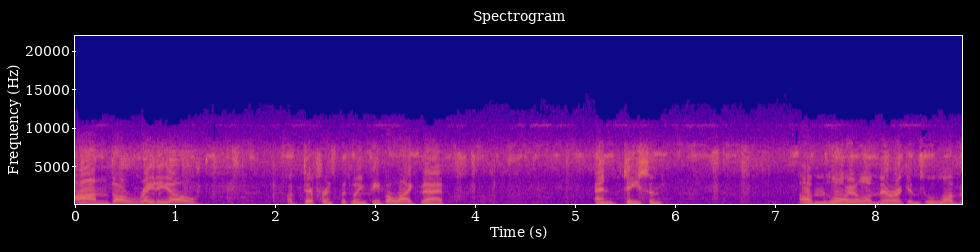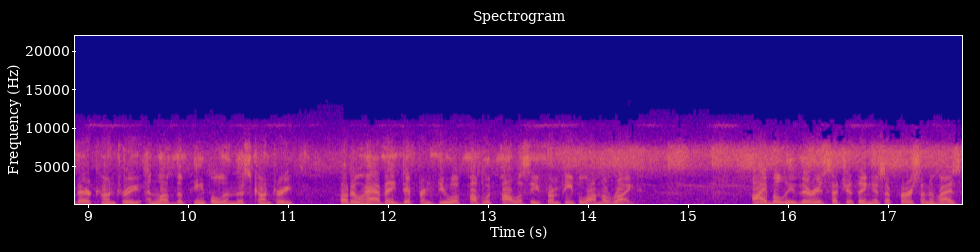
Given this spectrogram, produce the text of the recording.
on the radio, a difference between people like that and decent, um, loyal Americans who love their country and love the people in this country, but who have a different view of public policy from people on the right. I believe there is such a thing as a person who has,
